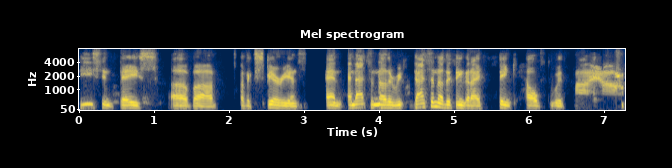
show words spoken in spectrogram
decent base of uh, of experience, and and that's another re- that's another thing that I think helped with my uh,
